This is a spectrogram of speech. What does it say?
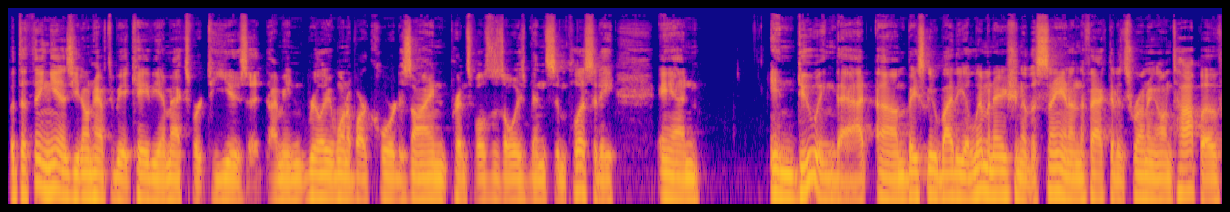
but the thing is, you don't have to be a KVM expert to use it. I mean, really, one of our core design principles has always been simplicity. And in doing that, um, basically by the elimination of the SAN and the fact that it's running on top of,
